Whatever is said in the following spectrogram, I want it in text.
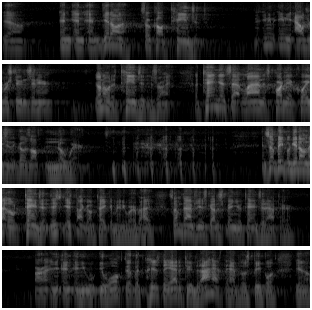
you know, and, and, and get on a so-called tangent. Any, any algebra students in here? Y'all know what a tangent is, right? A tangent's that line that's part of the equation that goes off nowhere. and some people get on that little tangent. It's, it's not going to take them anywhere, but hey, sometimes you just got to spin your tangent out there. All right, and, and you, you walk there, but here's the attitude that I have to have those people, you know,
